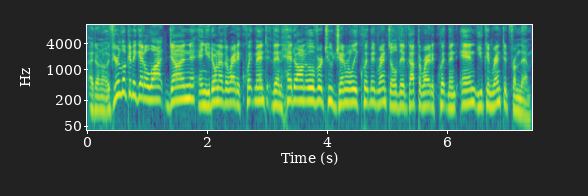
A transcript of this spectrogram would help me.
I, don't know. If you're looking to get a lot done and you don't have the right equipment, then head on over to General Equipment Rental. They've got the right equipment and you can rent it from them.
